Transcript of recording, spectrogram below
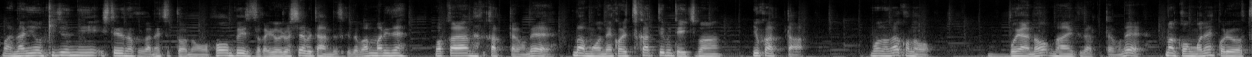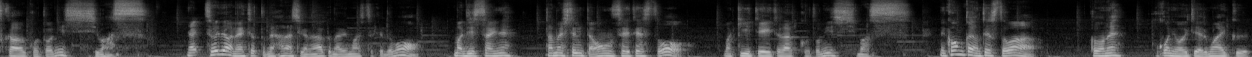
まあ、何を基準にしてるのかがね、ちょっとあの、ホームページとかいろいろ調べたんですけど、あんまりね、わからなかったので、まあもうね、これ使ってみて一番良かったものがこのボヤのマイクだったので、まあ今後ね、これを使うことにします。はい、それではね、ちょっとね、話が長くなりましたけども、まあ実際ね、試してみた音声テストを、ま聞いていただくことにします。で今回のテストは、このね、ここに置いてあるマイク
